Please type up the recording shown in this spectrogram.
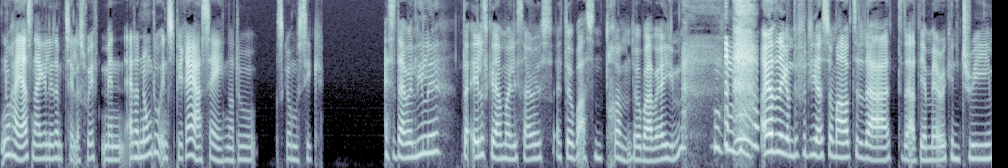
nu har jeg snakket lidt om Taylor Swift, men er der nogen, du inspireres af, når du skriver musik? Altså, da jeg var lille, der elskede jeg Miley Cyrus. At det var bare sådan en drøm. Det var bare at være hende. og jeg ved ikke, om det er, fordi jeg er så meget op til det der, det der The American Dream.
